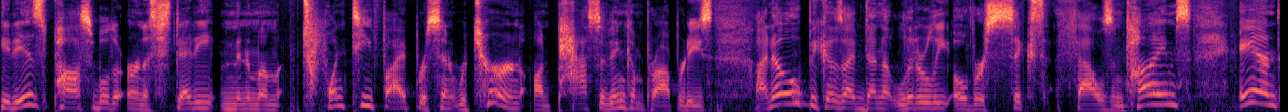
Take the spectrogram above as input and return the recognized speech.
It is possible to earn a steady minimum 25% return on passive income properties. I know because I've done it literally over 6,000 times, and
